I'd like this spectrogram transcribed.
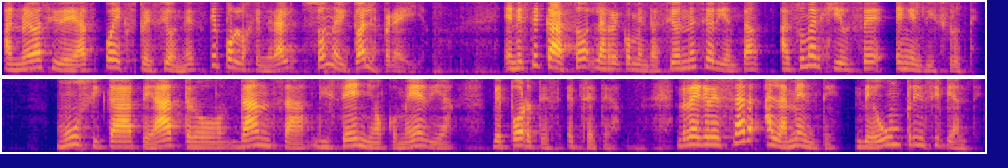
a nuevas ideas o expresiones que por lo general son habituales para ella. En este caso, las recomendaciones se orientan a sumergirse en el disfrute. Música, teatro, danza, diseño, comedia, deportes, etc. Regresar a la mente de un principiante.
